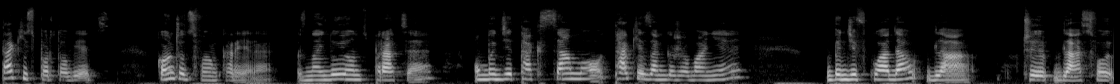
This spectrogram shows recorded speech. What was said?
taki sportowiec, kończąc swoją karierę, znajdując pracę, on będzie tak samo, takie zaangażowanie będzie wkładał dla, czy dla swo-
